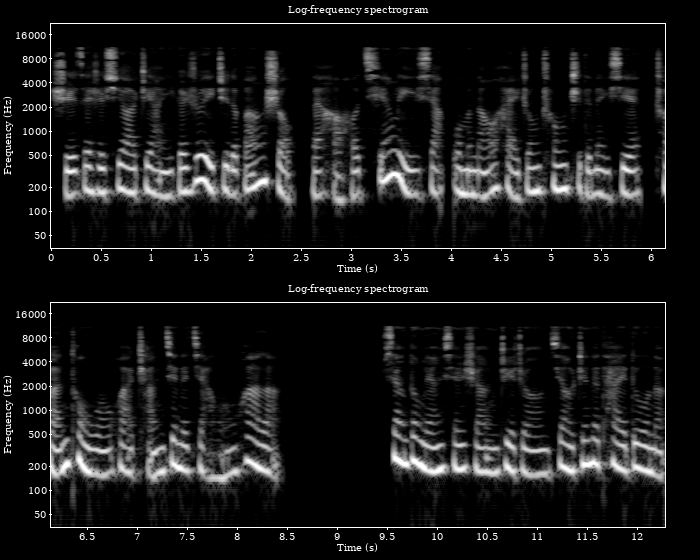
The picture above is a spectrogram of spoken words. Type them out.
实在是需要这样一个睿智的帮手来好好清理一下我们脑海中充斥的那些传统文化常见的假文化了。像栋梁先生这种较真的态度呢，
